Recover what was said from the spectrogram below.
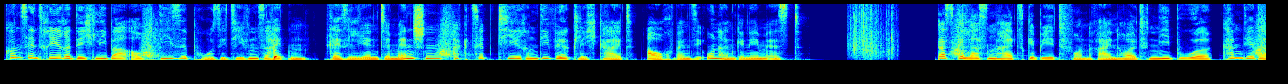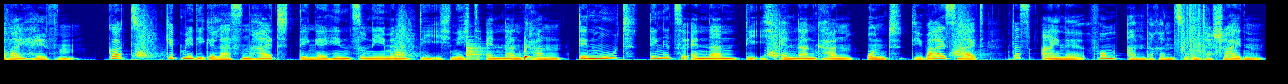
Konzentriere dich lieber auf diese positiven Seiten. Resiliente Menschen akzeptieren die Wirklichkeit, auch wenn sie unangenehm ist. Das Gelassenheitsgebet von Reinhold Niebuhr kann dir dabei helfen. Gott, gib mir die Gelassenheit, Dinge hinzunehmen, die ich nicht ändern kann, den Mut, Dinge zu ändern, die ich ändern kann, und die Weisheit, das eine vom anderen zu unterscheiden.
